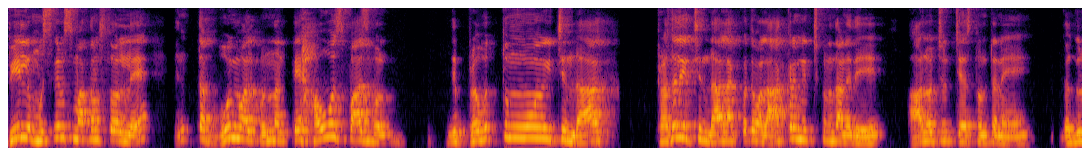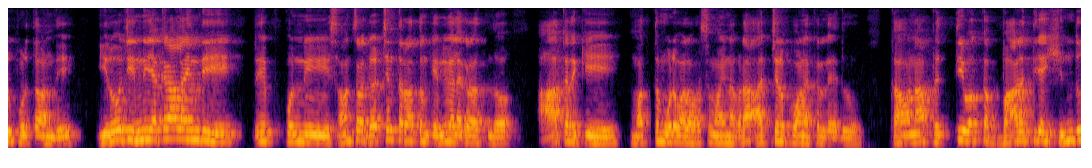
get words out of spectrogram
వీళ్ళు ముస్లిమ్స్ మతంస్తోళ్ళే ఎంత భూమి వాళ్ళకు ఉందంటే హౌ ఇస్ పాసిబుల్ ఇది ప్రభుత్వం ఇచ్చిందా ప్రజలు ఇచ్చిందా లేకపోతే వాళ్ళు ఆక్రమించుకున్నదా అనేది ఆలోచన చేస్తుంటేనే దగ్గర పుడతా ఉంది. ఈరోజు ఎన్ని ఎకరాలు అయింది రేపు కొన్ని సంవత్సరాలు గడిచిన తర్వాత ఇంకెన్ని వేల ఎకరాలు అవుతుందో ఆఖరికి మొత్తం కూడా వాళ్ళ వశమైనా అయినా కూడా ఆశ్చర్యపోనక్కర్లేదు కావున ప్రతి ఒక్క భారతీయ హిందూ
